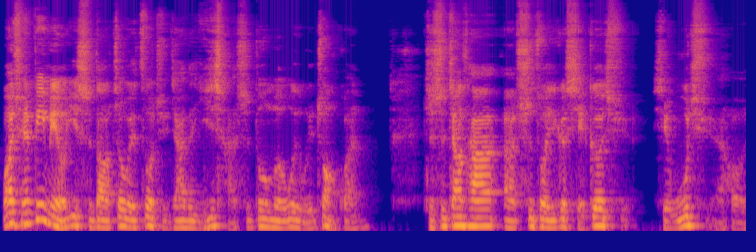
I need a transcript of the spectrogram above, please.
完全并没有意识到这位作曲家的遗产是多么蔚为壮观，只是将他呃视作一个写歌曲、写舞曲，然后。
